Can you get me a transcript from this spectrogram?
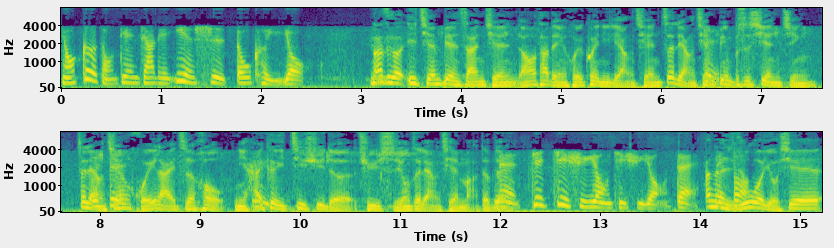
然后各种店家连夜市都可以用。那这个一千变三千，然后他等于回馈你两千，这两千并不是现金，这两千回来之后，你还可以继续的去使用这两千嘛，对不对？对，继继续用，继续用，对。啊，那如果有些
